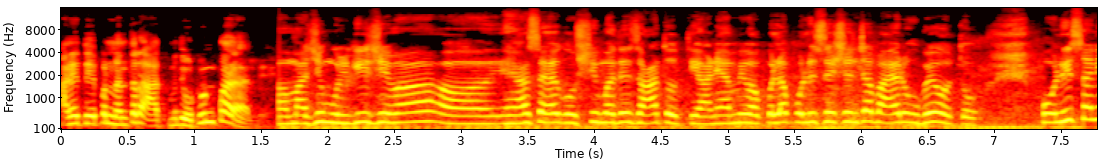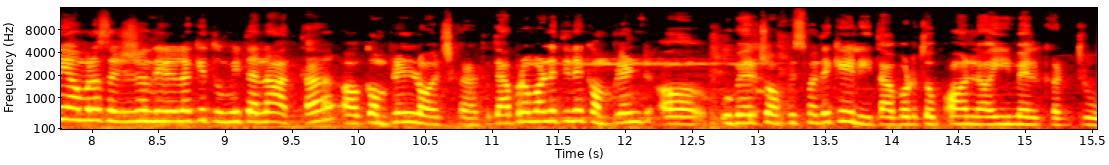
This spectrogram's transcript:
आणि ते पण नंतर आतमध्ये उठून पळाले. माझी मुलगी जेव्हा ह्या सगळ्या गोष्टीमध्ये जात होती आणि आम्ही अकोला पोलीस स्टेशनच्या बाहेर उभे होतो पोलिसांनी आम्हाला सजेशन दिलेलं की तुम्ही त्यांना आत्ता कंप्लेंट लॉन्च करा. तर त्याप्रमाणे तिने कंप्लेंट उबेरच्या ऑफिसमध्ये केली ताबडतोब ऑन ईमेल कर थ्रू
